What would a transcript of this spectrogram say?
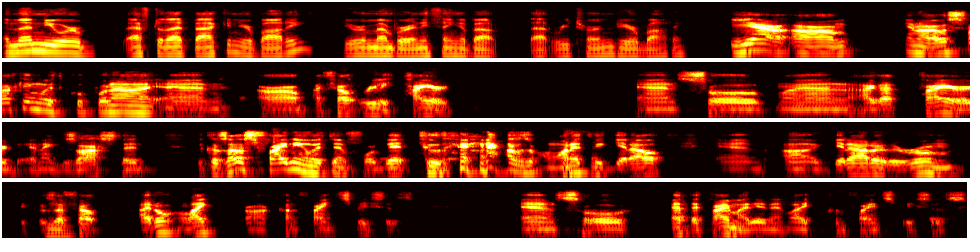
And then you were, after that, back in your body? Do you remember anything about that return to your body? Yeah. Um, you know, I was talking with Kupuna and um, I felt really tired. And so when I got tired and exhausted, because I was fighting with him for a bit too, I was wanted to get out and uh, get out of the room because I mm. felt I don't like uh, confined spaces. And so at the time, I didn't like confined spaces.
